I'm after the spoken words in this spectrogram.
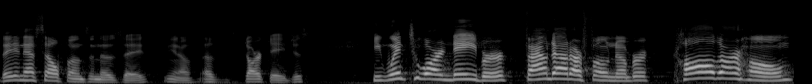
They didn't have cell phones in those days, you know, that was dark ages. He went to our neighbor, found out our phone number, called our home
